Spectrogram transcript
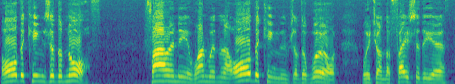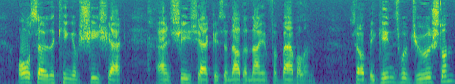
all the kings of the north, far and near, one with another, all the kingdoms of the world which on the face of the earth, also the king of Sheshach, and Sheshach is another name for Babylon. So it begins with Jerusalem,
